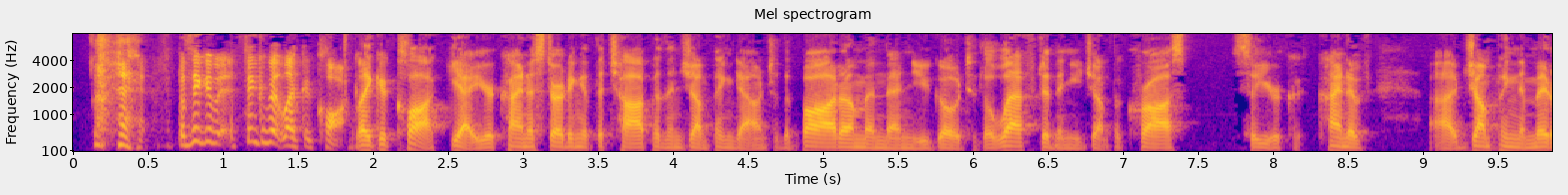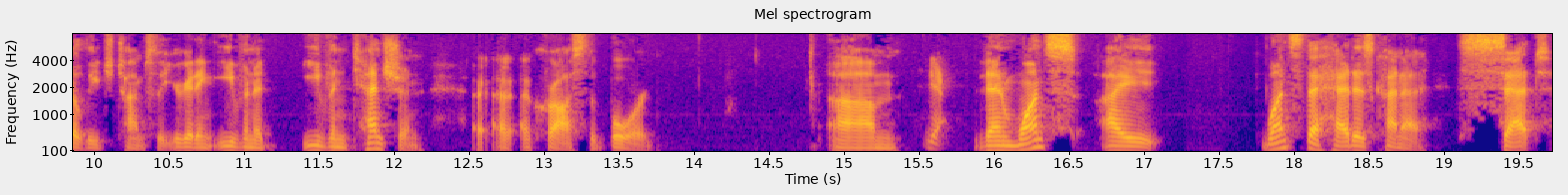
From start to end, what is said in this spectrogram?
but think of it think of it like a clock. Like a clock, yeah. You're kind of starting at the top and then jumping down to the bottom, and then you go to the left and then you jump across. So you're kind of uh, jumping the middle each time, so that you're getting even a, even tension a- across the board. Um, yeah. Then once I once the head is kind of set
